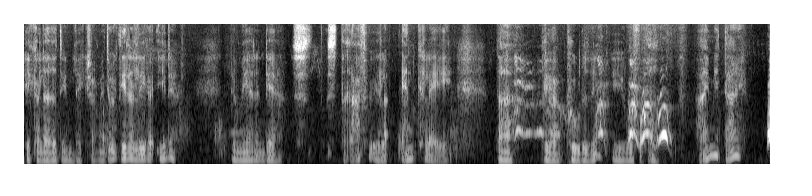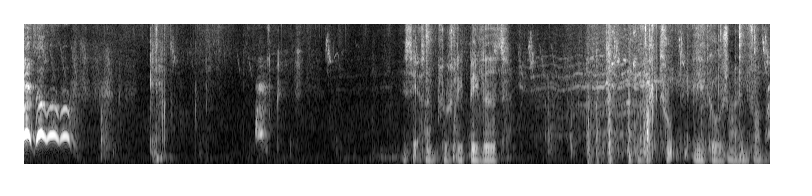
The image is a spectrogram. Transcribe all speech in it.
ikke har lavet dine lektier. Men det er jo ikke det, der ligger i det. Det er mere den der straf eller anklage, der bliver puttet ind i hvorfor. Hej med dig. Jeg ser sådan pludselig billedet vagthund i gåsøjne for mig.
